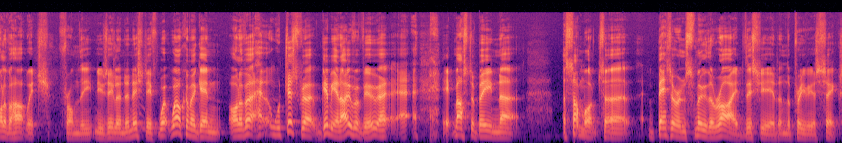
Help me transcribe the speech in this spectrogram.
Oliver Hartwich from the New Zealand Initiative. W welcome again, Oliver. Just uh, give me an overview. Uh, uh, it must have been uh, a somewhat uh, better and smoother ride this year than the previous six.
